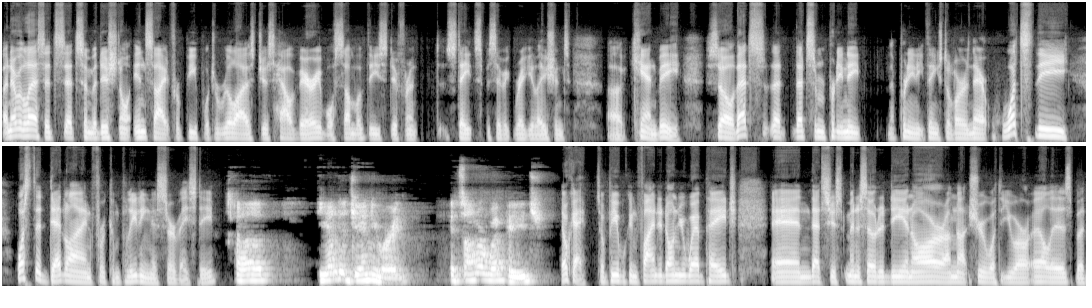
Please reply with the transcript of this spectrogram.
uh, nevertheless, it's, it's some additional insight for people to realize just how variable some of these different state specific regulations uh, can be. So that's that that's some pretty neat pretty neat things to learn there. What's the what's the deadline for completing this survey, Steve? Uh, the end of January. It's on our webpage. Okay, so people can find it on your webpage, and that's just Minnesota DNR. I'm not sure what the URL is, but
